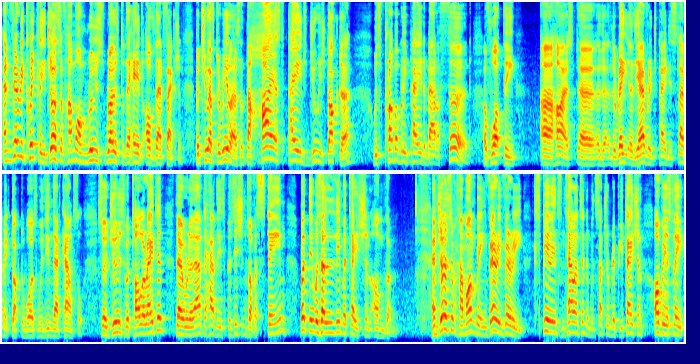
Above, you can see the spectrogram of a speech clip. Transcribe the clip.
And very quickly, Joseph Hamon rose, rose to the head of that faction. But you have to realize that the highest paid Jewish doctor was probably paid about a third of what the uh, highest, uh, the, the, the, average paid Islamic doctor was within that council. So Jews were tolerated, they were allowed to have these positions of esteem, but there was a limitation on them. And Joseph Hamon, being very, very experienced and talented and with such a reputation, obviously,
